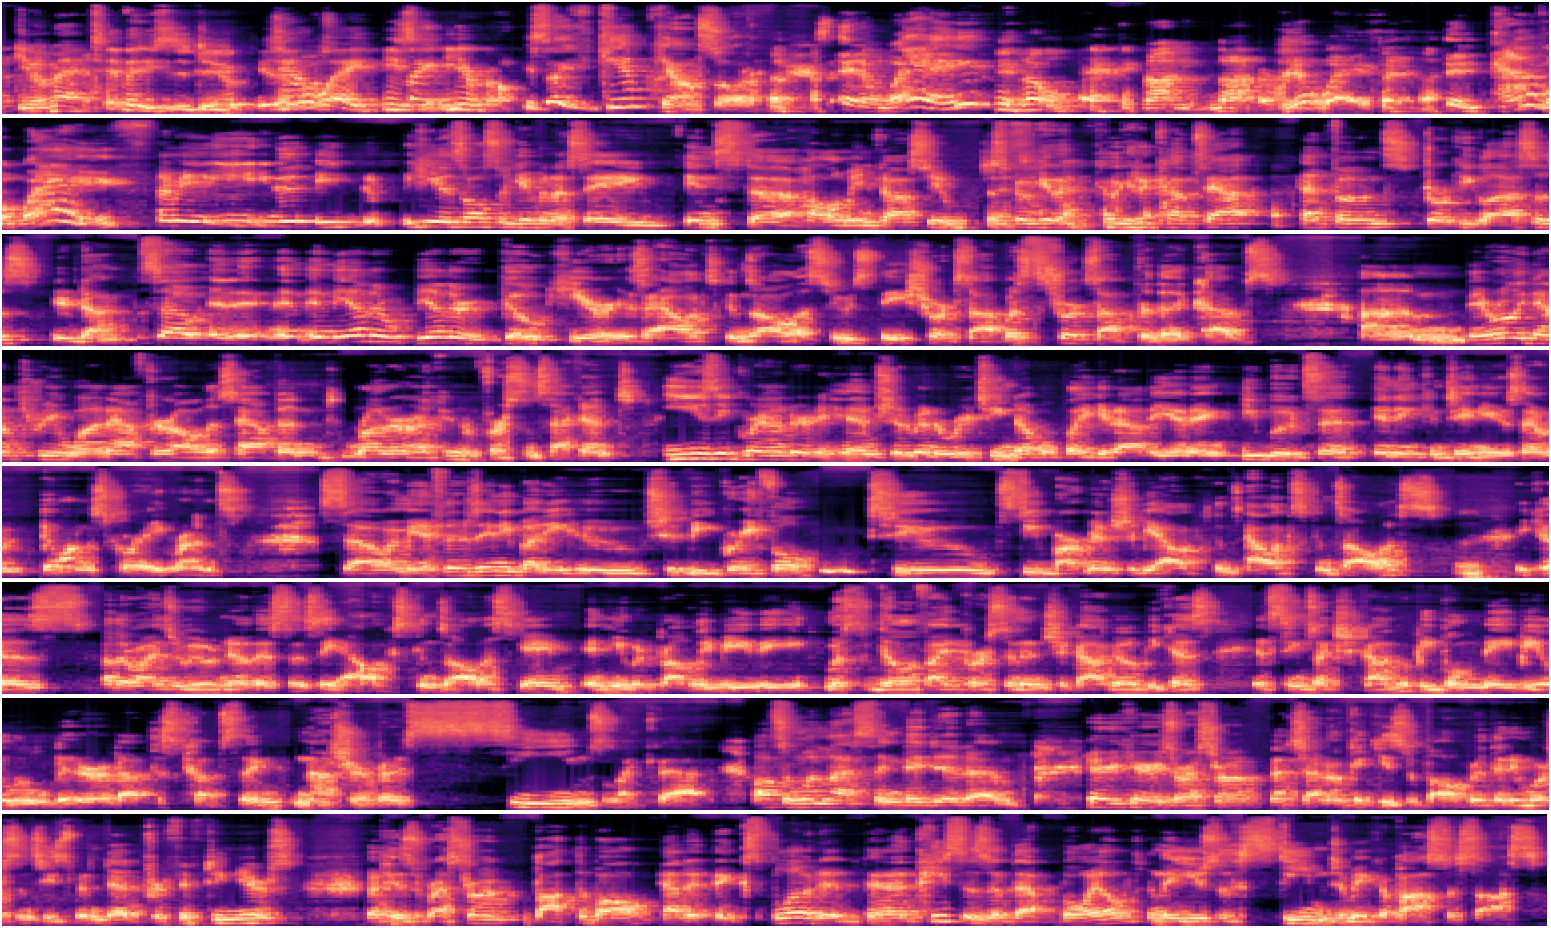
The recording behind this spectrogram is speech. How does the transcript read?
give them activities to do. He's In a way, he's like- a hero. He's like a camp counselor. In a way. In a way. Not, not in a real way, but in kind of a way. I mean, he, he, he has also given us a Insta Halloween costume. Just go get a go get a Cubs hat, headphones, dorky glasses. You're done. So, and, and, and the other the other goat here is Alex Gonzalez, who's the shortstop. Was the shortstop for the Cubs. Um, they were only down three one after all this happened. Runner, I think, they first and second. Easy grounder to him. Should have been a routine double play. Get out of the inning. He boots it. Inning continues. They would go on to score eight runs. So, I mean, if there's anybody who should be grateful to Steve Bartman, it should be Alex, Alex Gonzalez because otherwise we would know this as the Alex Gonzalez game, and he would probably be the most vilified person in Chicago because it seems like Chicago people may be a little bitter about this Cubs thing. Not sure, but it seems like that. Also, one last thing they did um, Harry Caray's restaurant, which I don't think he's involved with anymore since he's been dead for 15 years, but his restaurant bought the ball, had it exploded, and had pieces of that boiled, and they used the steam to make a pasta sauce.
